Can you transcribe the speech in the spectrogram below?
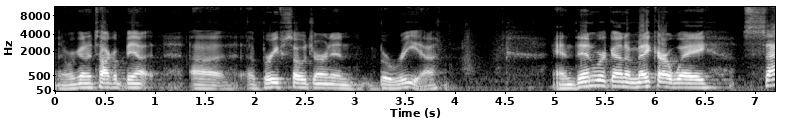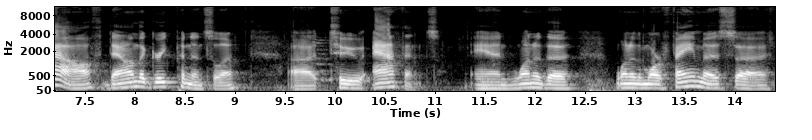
And we're going to talk about uh, a brief sojourn in Berea. And then we're going to make our way south down the Greek peninsula uh, to Athens. And one of the one of the more famous uh,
